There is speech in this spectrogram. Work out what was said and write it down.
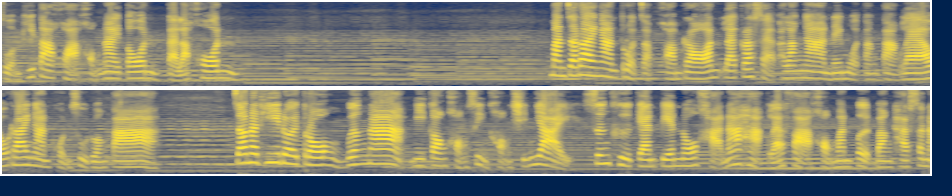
ส่วมที่ตาขวาของนายตนแต่ละคนมันจะรายงานตรวจจับความร้อนและกระแสพลังงานในหมวดต่างๆ แล้วรายงานผลสู่ดวงตา เจ้าหน้าที่โดยตรงเบื้องหน้ามีกองของสิ่งของชิ้นใหญ่ ซึ่งคือแกนเปียโนขาหน้าหักและฝาของมันเปิดบังทัศน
